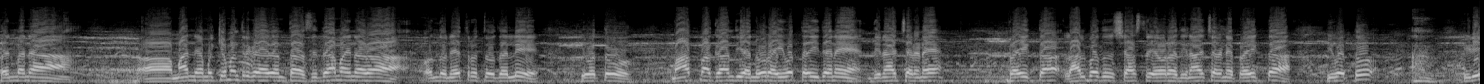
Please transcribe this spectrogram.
ಸನ್ಮಾನ್ಯ ಮಾನ್ಯ ಮುಖ್ಯಮಂತ್ರಿಗಳಾದಂಥ ಸಿದ್ದರಾಮಯ್ಯನವರ ಒಂದು ನೇತೃತ್ವದಲ್ಲಿ ಇವತ್ತು ಮಹಾತ್ಮ ಗಾಂಧಿಯ ನೂರ ಐವತ್ತೈದನೇ ದಿನಾಚರಣೆ ಪ್ರಯುಕ್ತ, ಲಾಲ್ ಬಹದ್ದೂರ್ ಶಾಸ್ತ್ರಿ ಅವರ ದಿನಾಚರಣೆ ಪ್ರಯುಕ್ತ ಇವತ್ತು ಇಡೀ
